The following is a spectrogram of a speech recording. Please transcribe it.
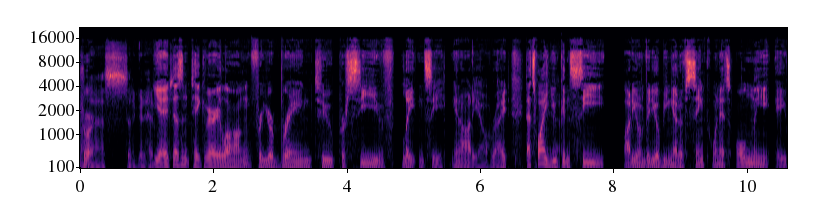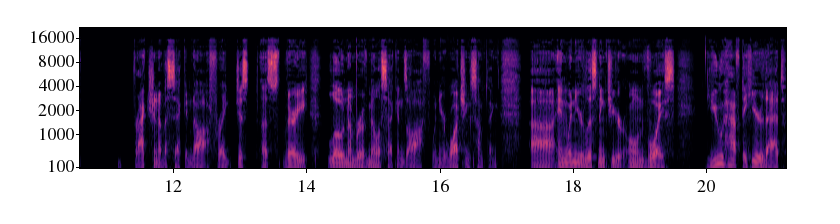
Sure. on a set of good headphones. Yeah, it doesn't take very long for your brain to perceive latency in audio, right? That's why you can see audio and video being out of sync when it's only a fraction of a second off, right? Just a very low number of milliseconds off when you're watching something. Uh, and when you're listening to your own voice, you have to hear that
